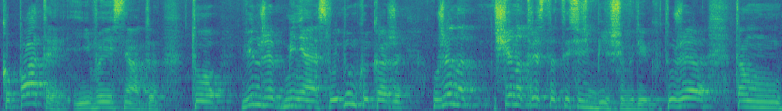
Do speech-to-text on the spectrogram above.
копати і виясняти, то він вже міняє свою думку і каже, вже на ще на 300 тисяч більше в рік, то вже там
